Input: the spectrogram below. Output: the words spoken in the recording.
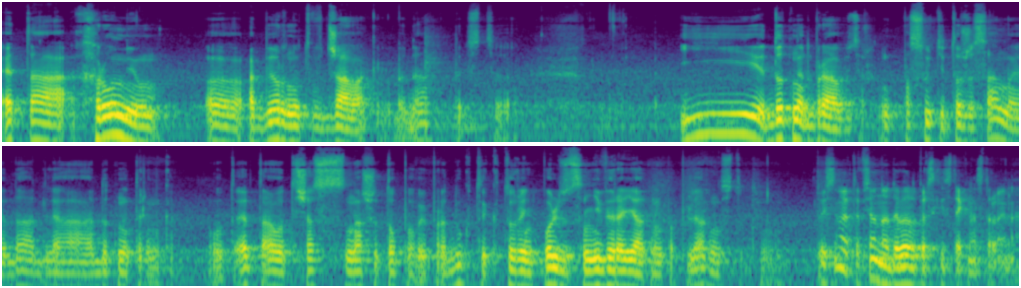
это Chromium э, обернут в Java, как бы, да, то есть э, и .NET браузер, ну, по сути то же самое, да, для .NET рынка. Вот это вот сейчас наши топовые продукты, которые пользуются невероятной популярностью. То есть ну, это все на девелоперский стек настроено?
